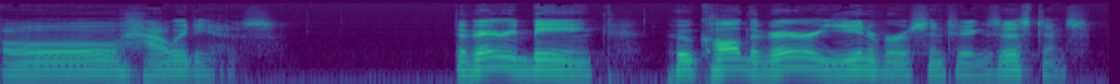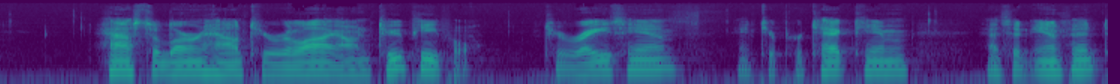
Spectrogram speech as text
oh, how it is. The very being who called the very universe into existence has to learn how to rely on two people to raise him and to protect him as an infant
